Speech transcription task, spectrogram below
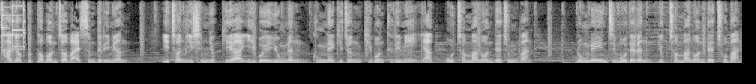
가격부터 먼저 말씀드리면 2026 기아 EV6는 국내 기준 기본 트림이 약 5천만 원대 중반, 롱레인지 모델은 6천만 원대 초반,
